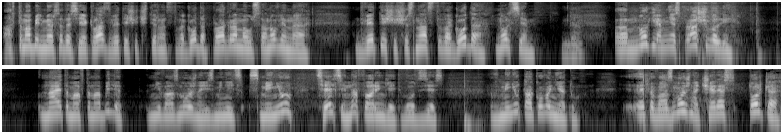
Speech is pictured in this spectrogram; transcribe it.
Автомобиль Mercedes E-класс 2014 года. Программа установлена 2016 года 07. Да. А, Многие мне спрашивали, на этом автомобиле невозможно изменить с меню Цельсий на Фаренгейт, вот здесь. В меню такого нету. Это возможно через только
